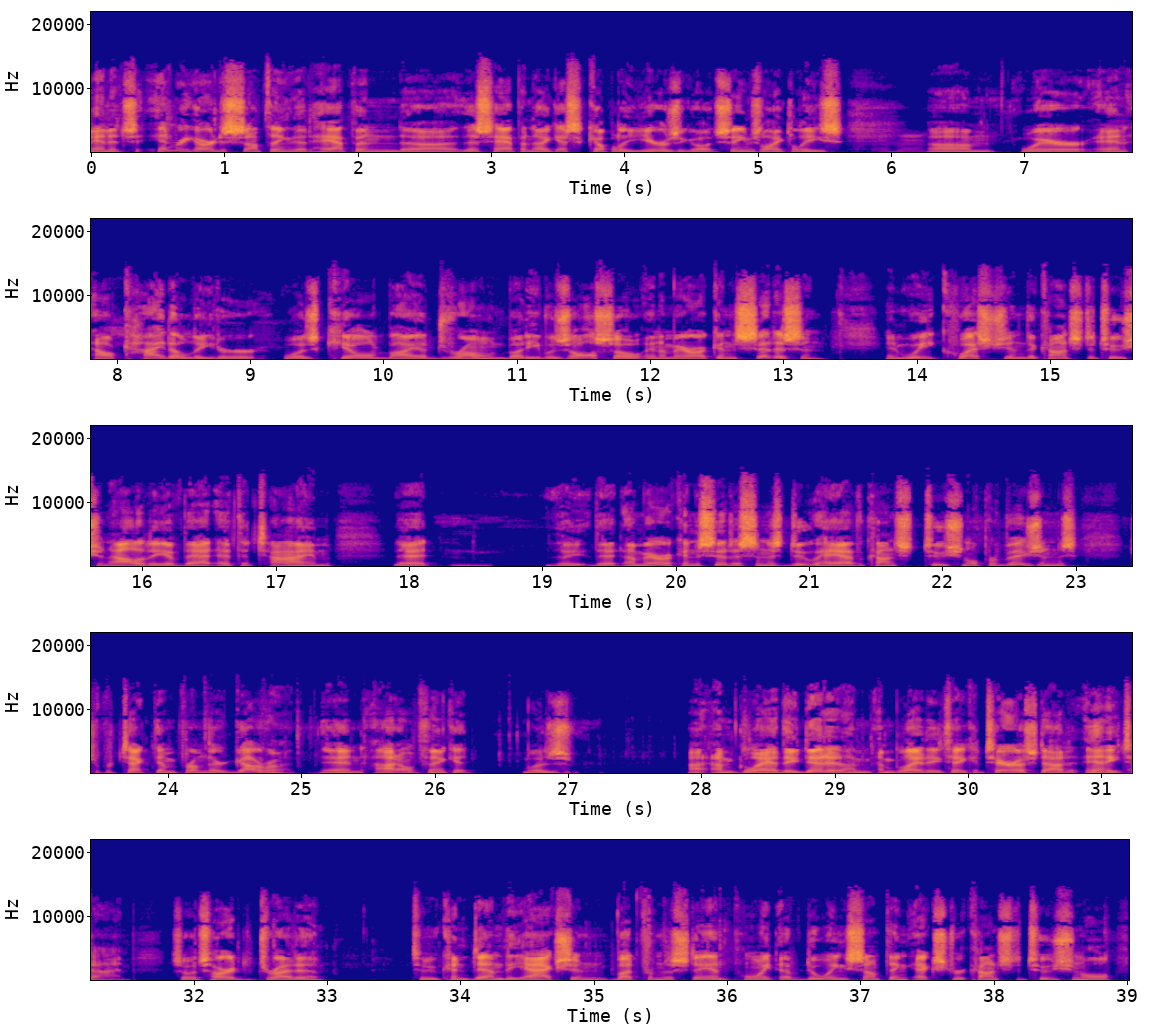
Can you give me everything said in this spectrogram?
And it's in regard to something that happened. Uh, this happened, I guess, a couple of years ago. It seems like, Lise, um, where an Al Qaeda leader was killed by a drone, but he was also an American citizen. And we questioned the constitutionality of that at the time that the, that American citizens do have constitutional provisions to protect them from their government. And I don't think it was. I, I'm glad they did it. I'm, I'm glad they take a terrorist out at any time. So it's hard to try to to condemn the action, but from the standpoint of doing something extra constitutional,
